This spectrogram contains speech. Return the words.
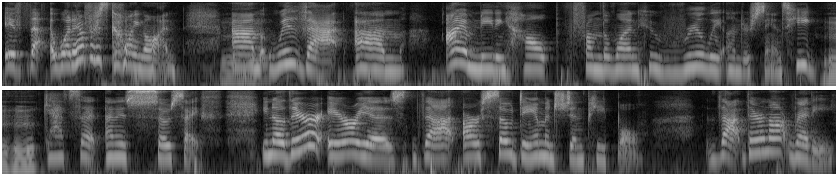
if that whatever's going on um, with that um, I am needing help from the one who really understands. He gets it and is so safe. You know, there are areas that are so damaged in people that they're not ready.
